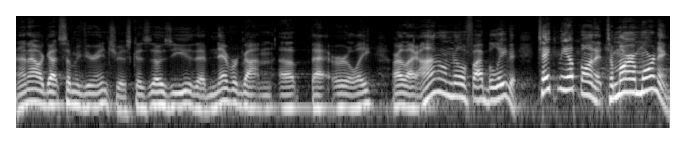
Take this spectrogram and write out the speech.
And now I got some of your interest because those of you that have never gotten up that early are like, I don't know if I believe it. Take me up on it tomorrow morning.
